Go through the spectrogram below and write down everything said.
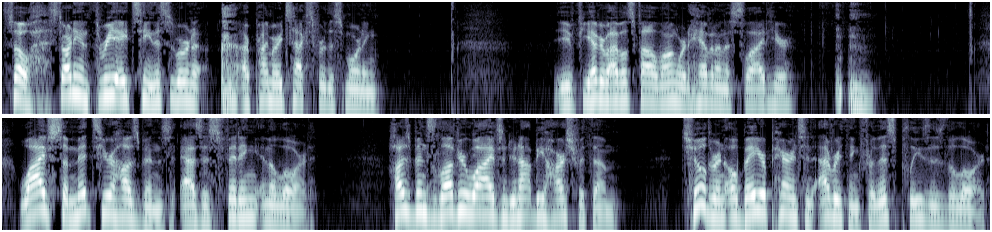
So, starting in 318, this is where our primary text for this morning. If you have your Bibles, follow along. We're going to have it on a slide here. wives, submit to your husbands as is fitting in the Lord. Husbands, love your wives and do not be harsh with them. Children, obey your parents in everything, for this pleases the Lord.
